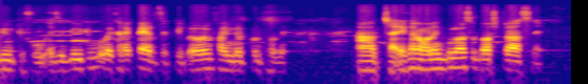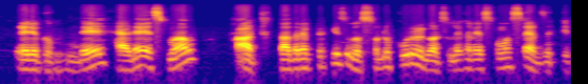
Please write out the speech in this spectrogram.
বিউটিফুল এই যে বিউটিফুল এখানে একটা অ্যাডজেক্টিভ এভাবে ফাইন্ড আউট করতে হবে। আচ্ছা এখানে অনেকগুলো আছে, দশটা আছে। এরকম they had a small heart তাদের একটা কি ছিল? ছোট কুরের ঘর ছিল, এখানে স্মল হচ্ছে অ্যাডজেক্টিভ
